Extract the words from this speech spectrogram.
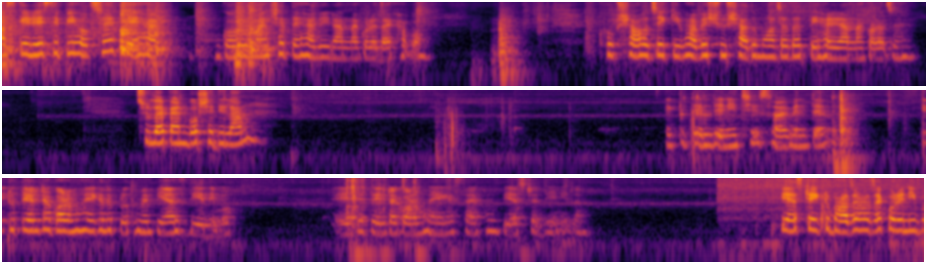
আজকের রেসিপি হচ্ছে তেহারি। গরুর মাংসের তেহারি রান্না করে দেখাবো। খুব সহজে কীভাবে সুস্বাদু, মজাদার তেহারি রান্না করা যায়। চুলায় প্যান বসে দিলাম। একটু তেল দিয়ে নিচ্ছি, সয়াবিন তেল। একটু তেলটা গরম হয়ে গেলে প্রথমে পেঁয়াজ দিয়ে দিব। এই যে তেলটা গরম হয়ে গেছে, এখন পেঁয়াজটা দিয়ে নিলাম। পেঁয়াজটা একটু ভাজা ভাজা করে নিব।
